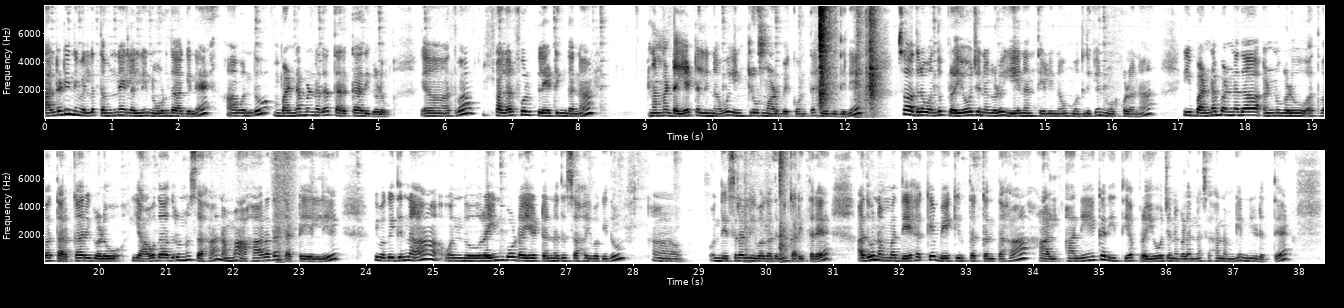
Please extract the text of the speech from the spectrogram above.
ಆಲ್ರೆಡಿ ನೀವೆಲ್ಲ ತಮ್ಮನೇಲಲ್ಲಿ ನೋಡ್ದಾಗೇ ಆ ಒಂದು ಬಣ್ಣ ಬಣ್ಣದ ತರಕಾರಿಗಳು ಅಥವಾ ಕಲರ್ಫುಲ್ ಪ್ಲೇಟಿಂಗನ್ನು ನಮ್ಮ ಡಯೆಟಲ್ಲಿ ನಾವು ಇನ್ಕ್ಲೂಡ್ ಮಾಡಬೇಕು ಅಂತ ಹೇಳಿದ್ದೀನಿ. ಸೊ ಅದರ ಒಂದು ಪ್ರಯೋಜನಗಳು ಏನಂತೇಳಿ ನಾವು ಮೊದಲಿಗೆ ನೋಡ್ಕೊಳ್ಳೋಣ. ಈ ಬಣ್ಣ ಬಣ್ಣದ ಹಣ್ಣುಗಳು ಅಥವಾ ತರಕಾರಿಗಳು ಯಾವುದಾದ್ರೂ ಸಹ ನಮ್ಮ ಆಹಾರದ ತಟ್ಟೆಯಲ್ಲಿ ಇವಾಗ ಇದನ್ನು ಒಂದು ರೈನ್ಬೋ ಡಯೆಟ್ ಅನ್ನೋದು ಸಹ ಇವಾಗ ಇದು ಒಂದು ಹೆಸರಲ್ಲಿ ಇವಾಗ ಅದನ್ನು ಕರೀತಾರೆ. ಅದು ನಮ್ಮ ದೇಹಕ್ಕೆ ಬೇಕಿರ್ತಕ್ಕಂತಹ ಅನೇಕ ರೀತಿಯ ಪ್ರಯೋಜನಗಳನ್ನು ಸಹ ನಮಗೆ ನೀಡುತ್ತೆ.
